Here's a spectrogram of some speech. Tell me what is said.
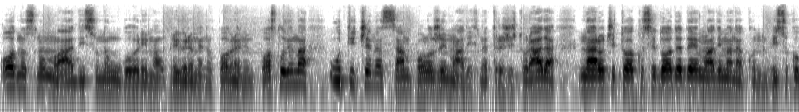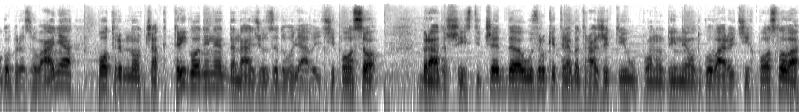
odnosno mladi su na ugovorima o privremeno povremenim poslovima, utiče na sam položaj mladih na tržištu rada, naročito ako se doda da je mladima nakon visokog obrazovanja potrebno čak tri godine da nađu zadovoljavajući posao. Bradaš ističe da uzroke treba tražiti u ponudi neodgovarajućih poslova.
